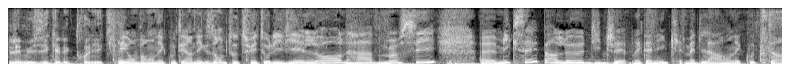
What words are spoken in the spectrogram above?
les musiques électroniques. Et on va en écouter un exemple tout de suite, Olivier. Lord Have Mercy, euh, mixé par le DJ britannique Medla. On écoute. hein.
